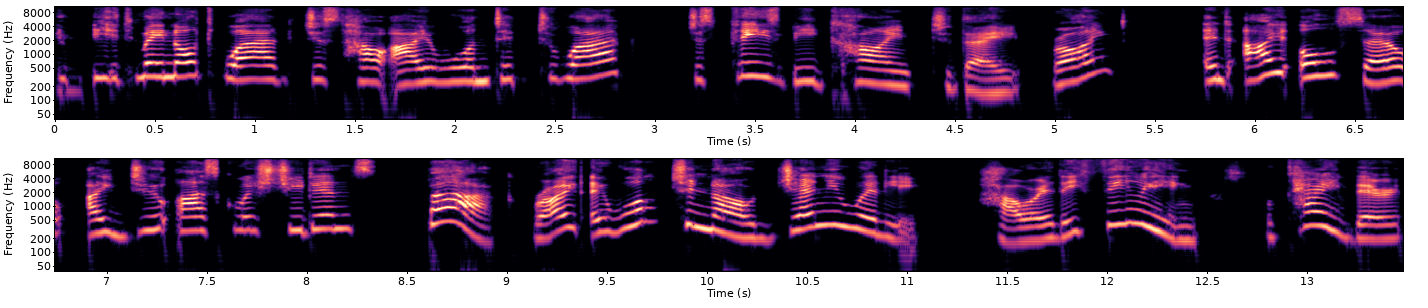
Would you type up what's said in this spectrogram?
It, it may not work just how I want it to work. Just please be kind today. Right. And I also, I do ask my students back, right? I want to know genuinely, how are they feeling? Okay, they're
